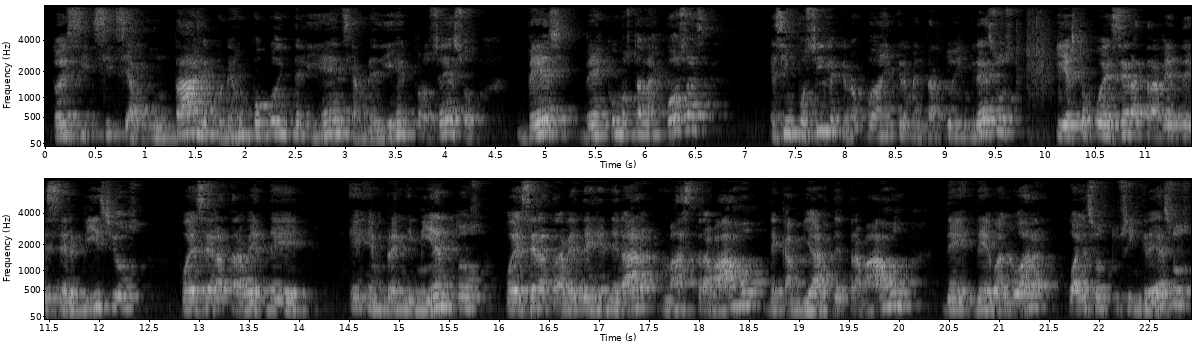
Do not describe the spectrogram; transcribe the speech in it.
Entonces, si, si, si apuntás, le pones un poco de inteligencia, medís el proceso, ves, ves cómo están las cosas, es imposible que no puedas incrementar tus ingresos y esto puede ser a través de servicios, puede ser a través de eh, emprendimientos, puede ser a través de generar más trabajo, de cambiar de trabajo, de, evaluar cuáles son tus ingresos,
